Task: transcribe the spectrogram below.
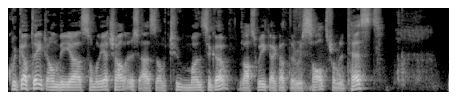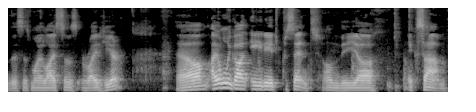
Quick update on the uh, Challenge as of two months ago. Last week I got the results from the test. This is my license right here. Um, I only got 88% on the uh, exam,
